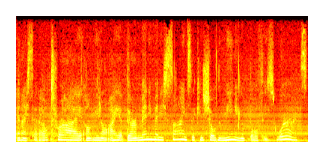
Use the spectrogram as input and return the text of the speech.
and I said, I'll try. Um, you know, I have, there are many, many signs that can show the meaning of both these words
